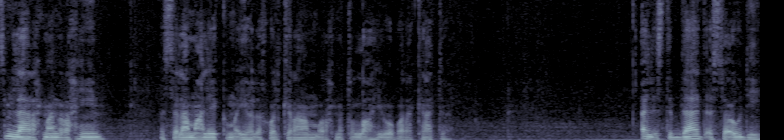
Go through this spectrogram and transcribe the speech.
بسم الله الرحمن الرحيم. السلام عليكم أيها الأخوة الكرام ورحمة الله وبركاته. الاستبداد السعودي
